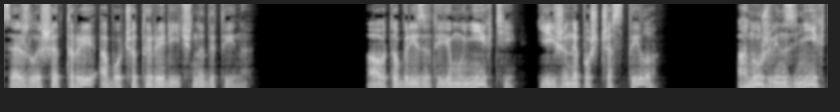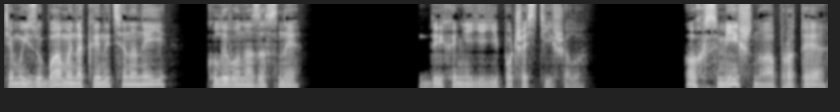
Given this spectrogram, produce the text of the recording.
Це ж лише три або чотирирічна дитина. А от обрізати йому нігті їй же не пощастило. Ану ж він з нігтями й зубами накинеться на неї, коли вона засне. Дихання її почастішало. Ох, смішно, а проте.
